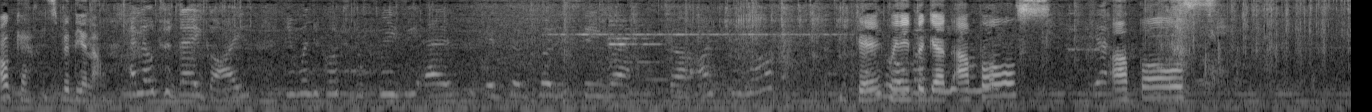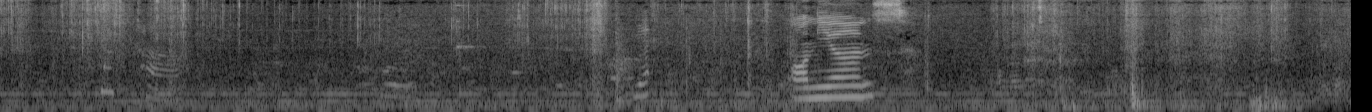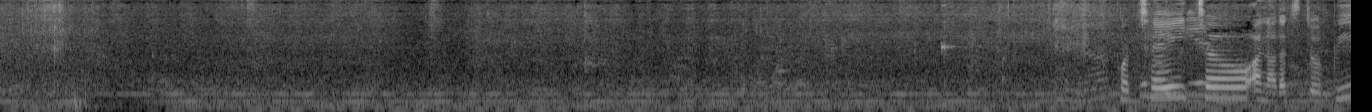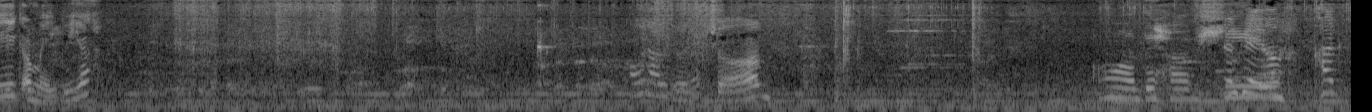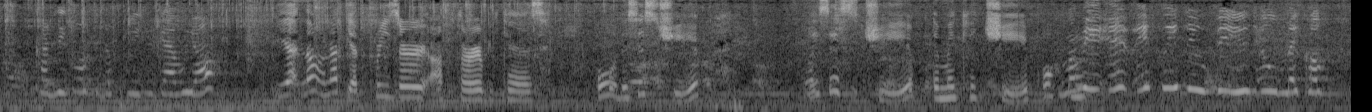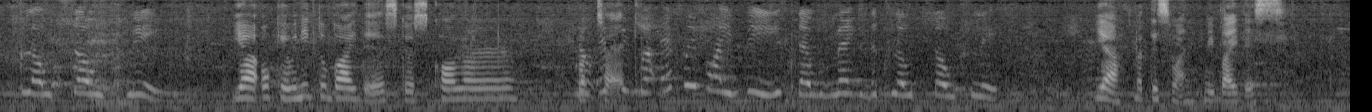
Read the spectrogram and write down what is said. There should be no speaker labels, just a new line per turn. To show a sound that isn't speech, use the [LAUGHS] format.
Okay, it's video now.
Hello today guys. You want to go to the freezy area it's going to see where the ice cream are?
Okay, we need to get apples.
Yeah.
Apples.
Yeah.
onions. Potato. Oh no, that's too big. Or maybe, yeah. Good job. Oh, they have
Okay,
here.
uh, can, can we go to the freezer area?
Yeah, no, not yet. Freezer after because oh, this is cheap. This is cheap. They make it cheap. Oh,
Mommy, if, if we do these, it will make our clothes so clean.
yeah. Okay, we need to buy this because color
No, if,
protect.
but if we buy these, they will make the clothes so clean.
Yeah, but this one we buy this.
